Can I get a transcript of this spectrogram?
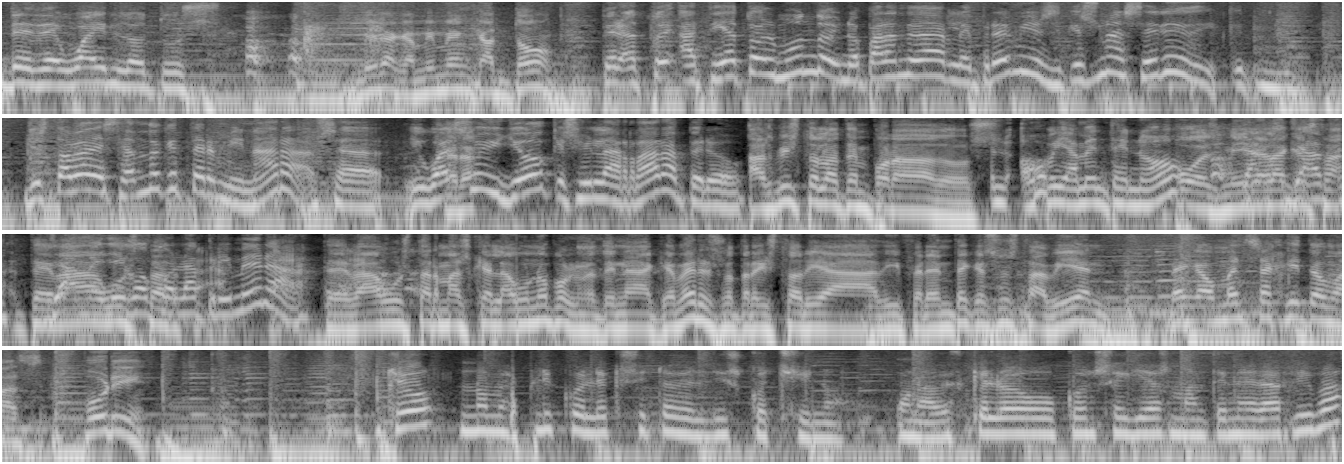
de The White Lotus. Mira, que a mí me encantó. Pero a, to- a ti y a todo el mundo y no paran de darle premios. Y que es una serie... de- que- yo estaba deseando que terminara. O sea, igual Pero- soy yo, que soy la rara, pero... ¿Has visto la temporada 2? Obviamente no. Pues mira Ya- la que ya- está, te ya va a me llegó gustar. con la primera. Te va a gustar más que la 1 porque no tiene nada que ver, es otra historia diferente, que eso está bien. Venga, un mensajito más. Puri. Yo no me explico el éxito del disco chino. Una vez que lo conseguías mantener arriba,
